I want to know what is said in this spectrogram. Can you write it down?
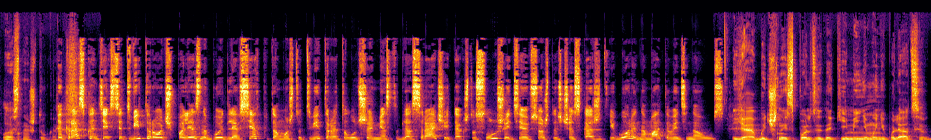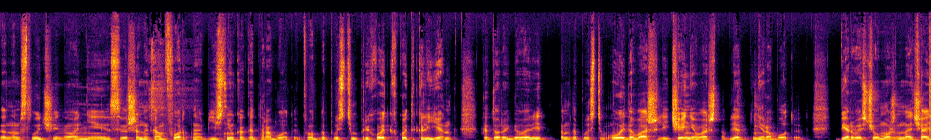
Классная штука. Как раз в контексте Твиттера очень полезно будет для всех, потому что Твиттер — это лучшее место для срачей, так что слушайте все, что сейчас скажет Егор, и наматывайте на ус. Я обычно использую такие мини-манипуляции в данном случае, но они совершенно комфортно. Объясню, как это работает. Вот, допустим, приходит какой-то клиент, который говорит, там, допустим, ой, да ваше лечение, ваши таблетки не работают. Первое, с чего можно начать,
